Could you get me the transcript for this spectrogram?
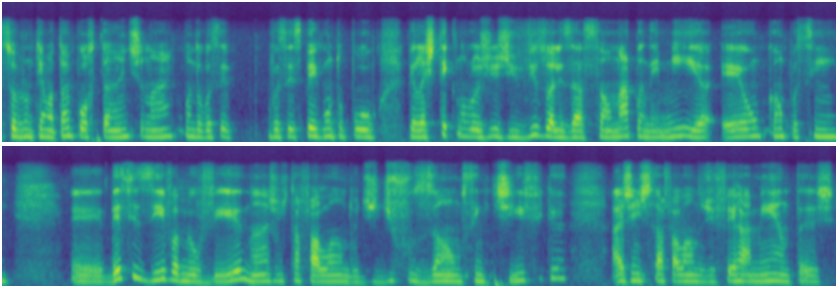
sobre um tema tão importante, né? Quando você vocês perguntam por pelas tecnologias de visualização na pandemia, é um campo assim é, decisivo, a meu ver. Né? A gente está falando de difusão científica, a gente está falando de ferramentas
